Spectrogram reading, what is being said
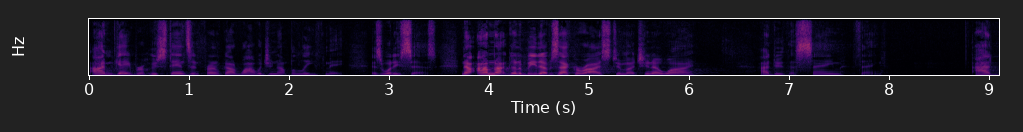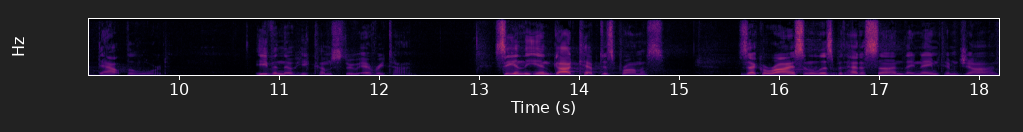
I'm Gabriel who stands in front of God. Why would you not believe me? Is what he says. Now, I'm not going to beat up Zacharias too much. You know why? I do the same thing. I doubt the Lord, even though he comes through every time. See, in the end, God kept his promise. Zacharias and Elizabeth had a son. They named him John.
